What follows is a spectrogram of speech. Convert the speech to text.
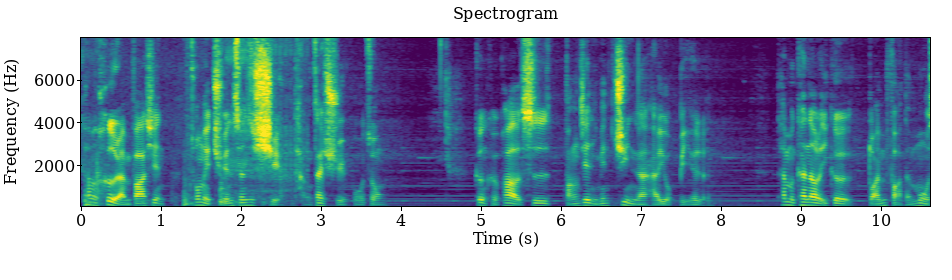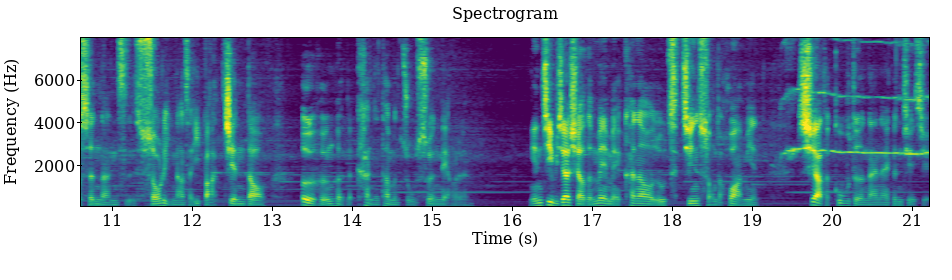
他们赫然发现聪美全身是血，躺在血泊中。更可怕的是，房间里面竟然还有别人。他们看到了一个短发的陌生男子，手里拿着一把尖刀，恶狠狠地看着他们祖孙两人。年纪比较小的妹妹看到如此惊悚的画面，吓得顾不得奶奶跟姐姐。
